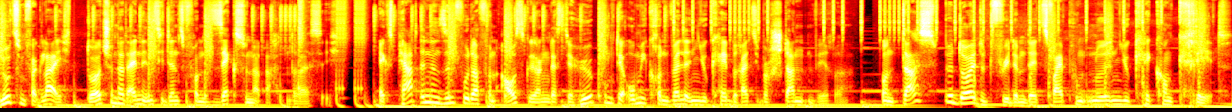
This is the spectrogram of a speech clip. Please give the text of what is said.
Nur zum Vergleich, Deutschland hat eine Inzidenz von 638. ExpertInnen sind wohl davon ausgegangen, dass der Höhepunkt der Omikron-Welle in UK bereits überstanden wäre. Und das bedeutet Freedom Day 2.0 in UK konkret.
